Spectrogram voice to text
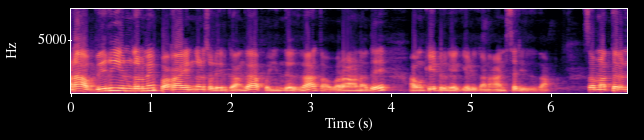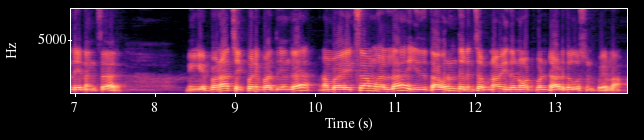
ஆனால் அவ்விரு எண்களுமே பகா எண்கள்னு சொல்லியிருக்காங்க. அப்போ இந்த இதுதான் தவறானது. அவங்க கேட்டிருக்க கேள்விக்கான ஆன்சர் இதுதான். சார் மற்ற ரெண்டு என்னங்க சார்? நீங்கள் எப்போனா செக் பண்ணி பார்த்துக்கோங்க. நம்ம எக்ஸாம்களில் இது தவறுன்னு தெரிஞ்சு அப்படின்னா இதை நோட் பண்ணிட்டு அடுத்த கொஸ்டின் போயிடலாம்.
